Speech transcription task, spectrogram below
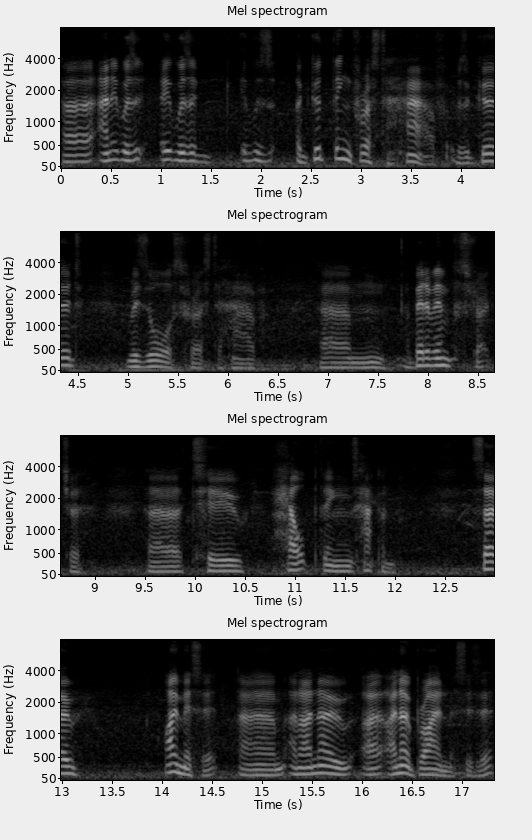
uh, and it was it was a it was a good thing for us to have. It was a good resource for us to have um, a bit of infrastructure uh, to help things happen. So I miss it, um, and I know I, I, know Brian misses it.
